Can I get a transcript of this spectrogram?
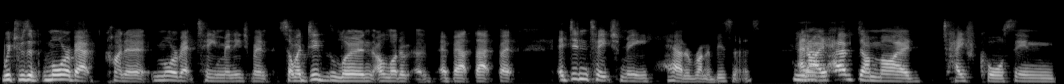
which was more about kind of more about team management. So i did learn a lot of about that but it didn't teach me how to run a business. Yeah. and i have done my tafe course in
